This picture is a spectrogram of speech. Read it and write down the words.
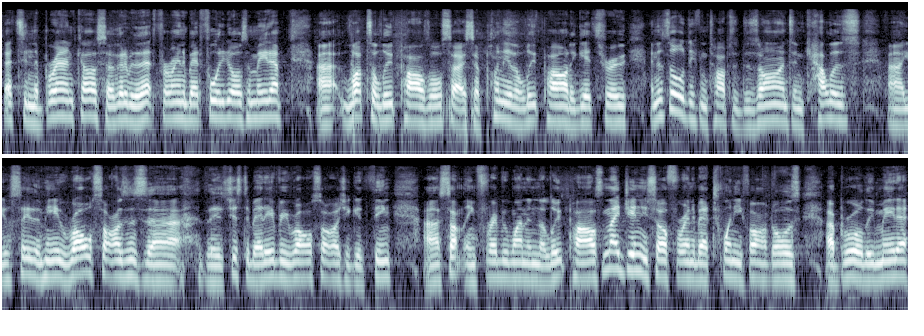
that's in the brown colour so I've got a bit that for around about $40 a metre. Uh, lots of loop piles also, so plenty of the loop pile to get through. And there's all different types of designs and colours. Uh, you'll see them here. Roll sizes, uh, there's just about every roll size you could think. Uh, something for everyone in the loop piles. And they generally sell for around about $25 a broadloom metre.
